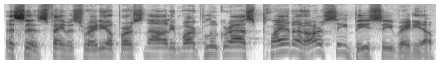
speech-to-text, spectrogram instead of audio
This is famous radio personality Mark Bluegrass playing on RCBC Radio.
